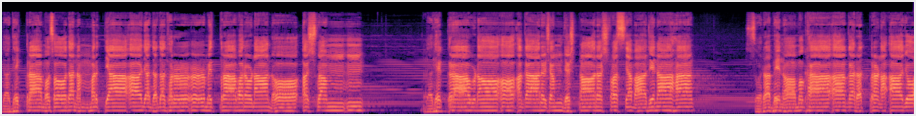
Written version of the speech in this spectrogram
दधिक्रामुसोदनम् मर्त्या आजदधुर्मित्रावरुणा नो अश्वम्। दधिक्रावणो अकार्षम् जिष्णोरश्वस्य वाजिनाः। सुरभिनो मुखा आकरत्प्रण आजो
